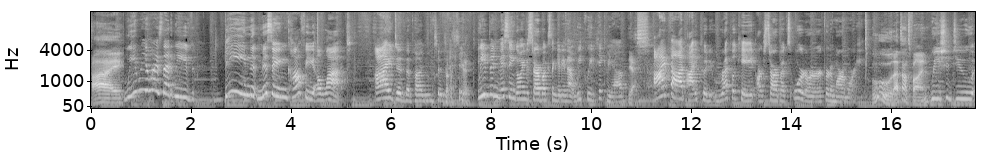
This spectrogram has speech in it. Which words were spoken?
Hi. We realized that we've been missing coffee a lot. I did the pun today. We've been missing going to Starbucks and getting that weekly pick me up. Yes. I thought I could replicate our Starbucks order for tomorrow morning. Ooh, that sounds fun. We should do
